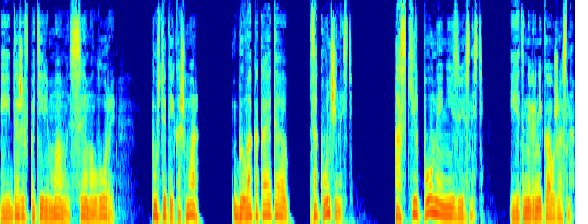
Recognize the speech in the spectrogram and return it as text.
И даже в потере мамы, Сэма, Лоры, пусть это и кошмар, была какая-то законченность. А Скир — полная неизвестность. И это наверняка ужасно.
